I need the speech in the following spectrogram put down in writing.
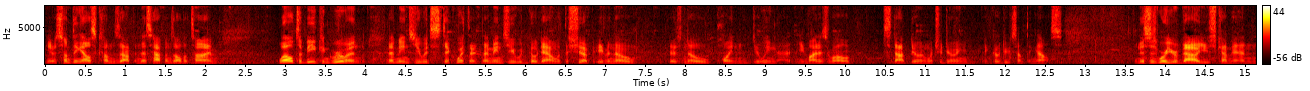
you know, something else comes up, and this happens all the time. Well, to be congruent, that means you would stick with it. That means you would go down with the ship, even though there's no point in doing that. You might as well stop doing what you're doing and go do something else. And this is where your values come in.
